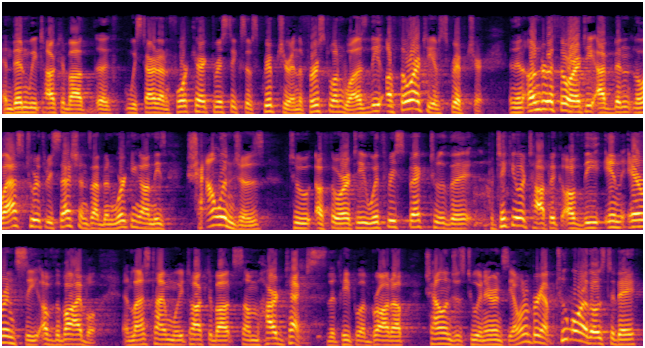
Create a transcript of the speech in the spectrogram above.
And then we talked about the, we started on four characteristics of Scripture, and the first one was the authority of Scripture. And then under authority, I've been the last two or three sessions I've been working on these challenges to authority with respect to the particular topic of the inerrancy of the Bible. And last time we talked about some hard texts that people have brought up challenges to inerrancy. I want to bring up two more of those today,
